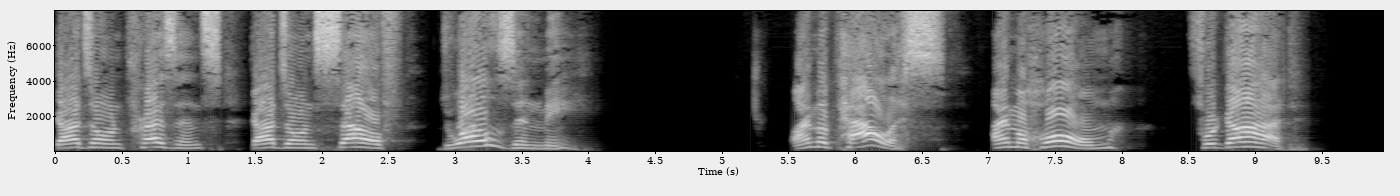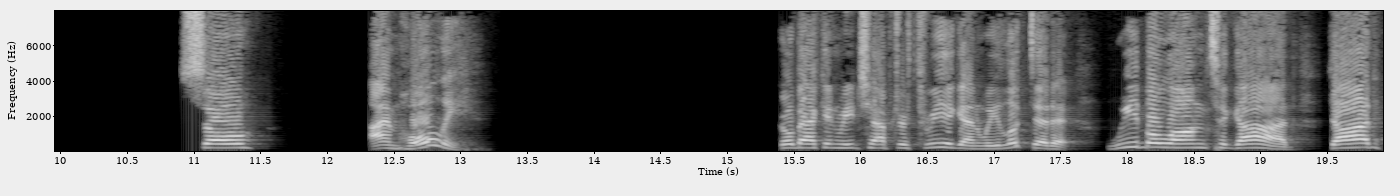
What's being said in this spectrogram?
God's own presence, God's own self dwells in me. I'm a palace. I'm a home for God. So I'm holy. Go back and read chapter 3 again. We looked at it. We belong to God. God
